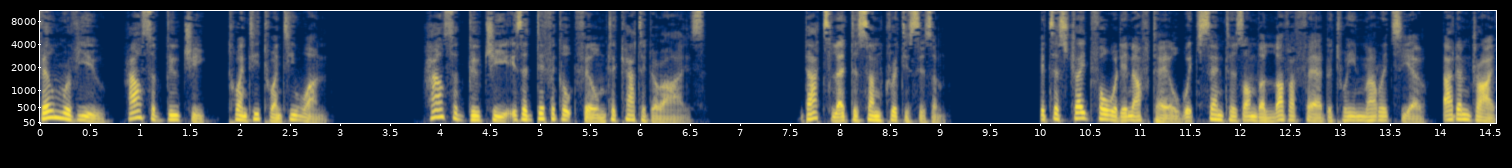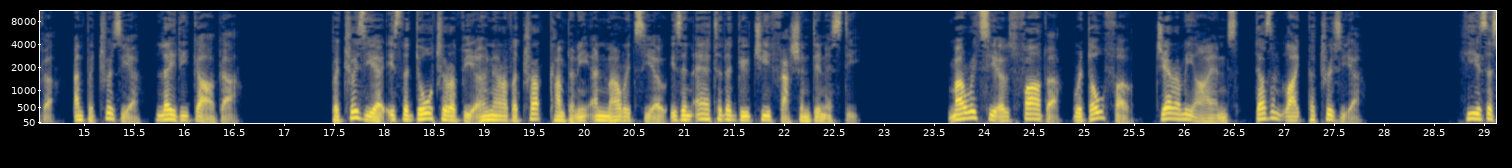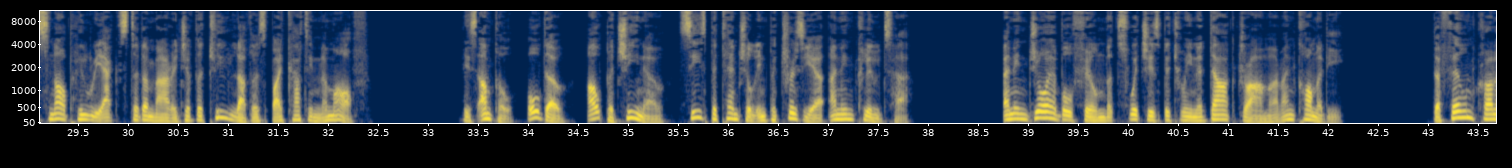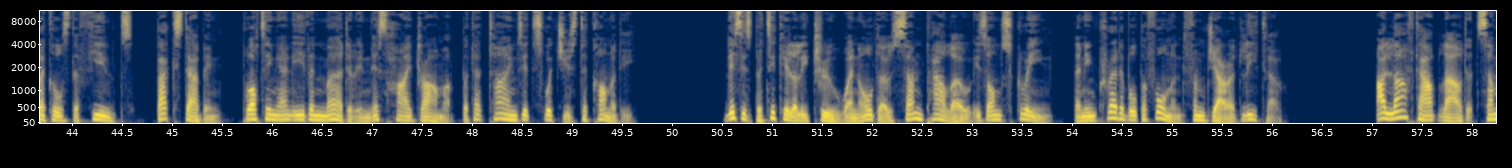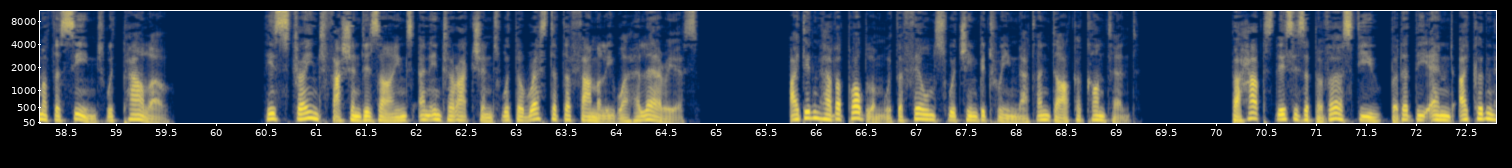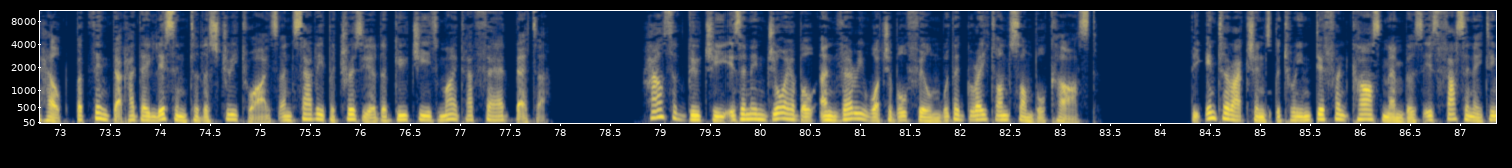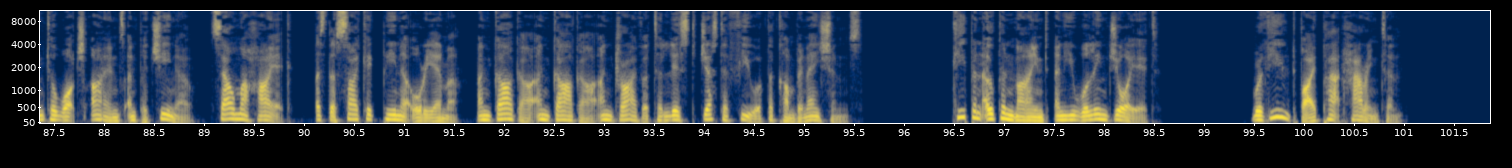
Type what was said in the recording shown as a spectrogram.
Film Review, House of Gucci, 2021. House of Gucci is a difficult film to categorize. That's led to some criticism. It's a straightforward enough tale which centers on the love affair between Maurizio, Adam Driver, and Patrizia, Lady Gaga. Patrizia is the daughter of the owner of a truck company and Maurizio is an heir to the Gucci fashion dynasty. Maurizio's father, Rodolfo, Jeremy Irons, doesn't like Patrizia. He is a snob who reacts to the marriage of the two lovers by cutting them off. His uncle, Aldo, Al Pacino, sees potential in Patrizia and includes her. An enjoyable film that switches between a dark drama and comedy. The film chronicles the feuds, backstabbing, plotting and even murder in this high drama but at times it switches to comedy. This is particularly true when Aldo's son Paolo is on screen, an incredible performance from Jared Leto. I laughed out loud at some of the scenes with Paolo. His strange fashion designs and interactions with the rest of the family were hilarious. I didn't have a problem with the film switching between that and darker content. Perhaps this is a perverse view but at the end I couldn't help but think that had they listened to the streetwise and savvy Patrizia the Guccis might have fared better. House of Gucci is an enjoyable and very watchable film with a great ensemble cast. The interactions between different cast members is fascinating to watch Irons and Pacino, Salma Hayek, as the psychic Pina Auriemma, and Gaga and Gaga and Driver to list just a few of the combinations. Keep an open mind and you will enjoy it. Reviewed by Pat Harrington.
